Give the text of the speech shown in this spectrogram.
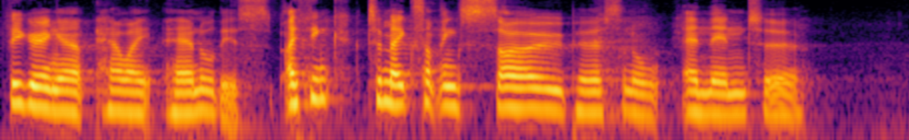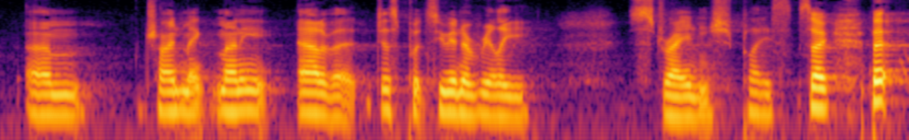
figuring out how I handle this. I think to make something so personal and then to um, try and make money out of it just puts you in a really strange place. So, but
